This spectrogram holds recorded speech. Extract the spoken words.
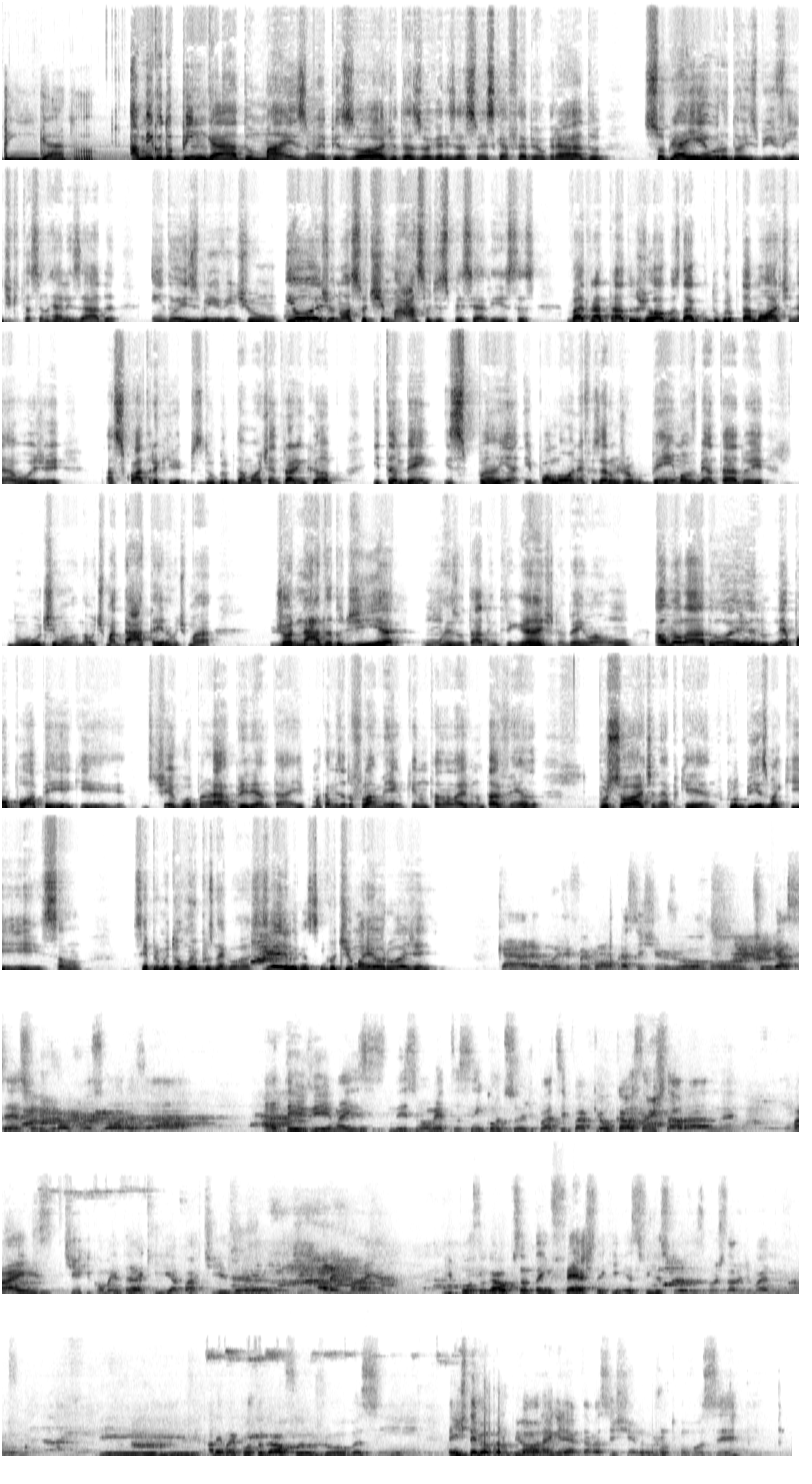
Pingado. Amigo do Pingado, mais um episódio das organizações Café Belgrado sobre a Euro 2020 que está sendo realizada em 2021. E hoje o nosso timaço de especialistas vai tratar dos jogos da, do Grupo da Morte, né? Hoje as quatro equipes do Grupo da Morte entraram em campo e também Espanha e Polônia fizeram um jogo bem movimentado aí no último, na última data aí, na última jornada do dia. Um resultado intrigante também, um a um. Ao meu lado hoje, Nepopop aí, que chegou para brilhantar aí com uma camisa do Flamengo. Quem não tá na live não tá vendo. Por sorte, né? Porque clubismo aqui são sempre muito ruim para os negócios. E aí, Lucas, curtiu uma Euro hoje aí? Cara, hoje foi bom para assistir o jogo. Tive acesso ali por algumas horas à, à TV, mas nesse momento estou sem condições de participar porque o caos está instaurado, né? Mas tinha que comentar aqui a partida de Alemanha e Portugal. O pessoal está em festa aqui, minhas filhas todas gostaram demais do jogo. E Alemanha e Portugal foi um jogo assim. A gente temeu pelo pior, né, Guilherme? Tava assistindo junto com você,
